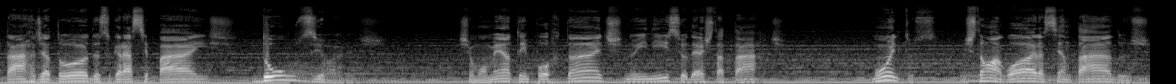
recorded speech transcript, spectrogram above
tarde a todos, graça e paz. 12 horas. Este é um momento importante no início desta tarde. Muitos estão agora sentados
